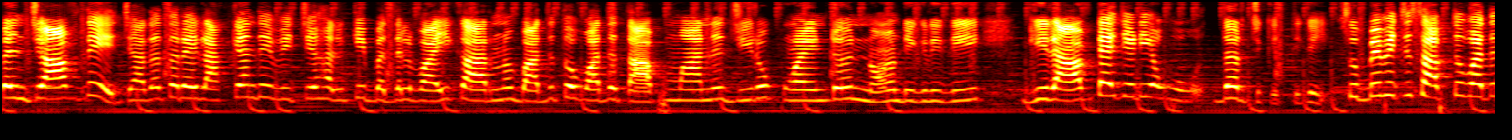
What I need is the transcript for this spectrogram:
ਪੰਜਾਬ ਦੇ ਜ਼ਿਆਦਾਤਰ ਇਲਾਕਿਆਂ ਦੇ ਵਿੱਚ ਹਲਕੀ ਬਦਲਵਾਈ ਕਾਰਨ ਵੱਧ ਤੋਂ ਵੱਧ ਤਾਪਮਾਨ 0.9 ਡਿਗਰੀ ਦੀ ਗਿਰਾਵਟ ਹੈ, ਜਿਹੜੀ ਉਹ ਦਰਜ ਕੀਤੀ ਗਈ। ਸੂਬੇ ਵਿੱਚ ਸਭ ਤੋਂ ਵੱਧ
